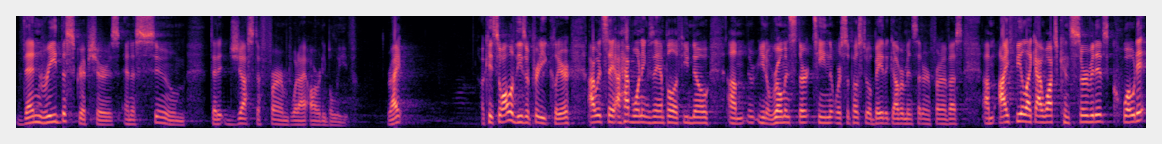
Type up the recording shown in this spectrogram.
then read the scriptures and assume that it just affirmed what I already believe, right? Okay, so all of these are pretty clear. I would say I have one example. If you know, um, you know Romans 13, that we're supposed to obey the governments that are in front of us. Um, I feel like I watch conservatives quote it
